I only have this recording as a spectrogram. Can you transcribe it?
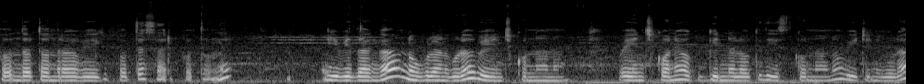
తొందర తొందరగా వేగిపోతే సరిపోతుంది. ఈ విధంగా నువ్వులను కూడా వేయించుకున్నాను. వేయించుకొని ఒక గిన్నెలోకి తీసుకున్నాను. వీటిని కూడా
